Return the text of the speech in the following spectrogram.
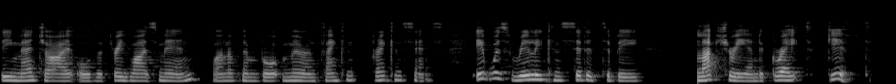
the Magi or the three wise men, one of them brought myrrh and frankincense. It was really considered to be luxury and a great gift.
